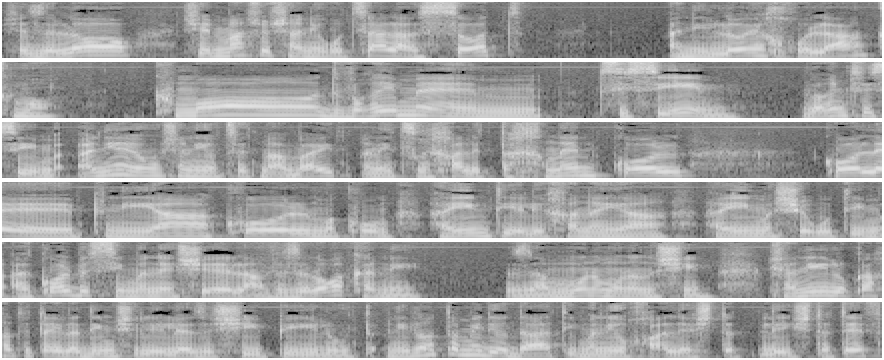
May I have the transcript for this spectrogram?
שזה לא, שמשהו שאני רוצה לעשות, אני לא יכולה. כמו? כמו דברים אה, בסיסיים, דברים בסיסיים. אני היום כשאני יוצאת מהבית, אני צריכה לתכנן כל, כל uh, פנייה, כל מקום. האם תהיה לי חנייה, האם השירותים, הכל בסימני שאלה, וזה לא רק אני. זה המון המון אנשים. כשאני לוקחת את הילדים שלי לאיזושהי פעילות, אני לא תמיד יודעת אם אני אוכל להשת... להשתתף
